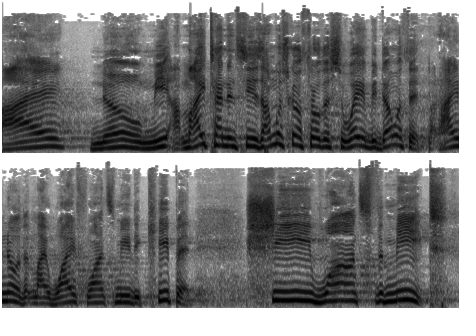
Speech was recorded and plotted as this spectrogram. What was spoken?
I know me, my tendency is I'm just going to throw this away and be done with it, but I know that my wife wants me to keep it. She wants the meat.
